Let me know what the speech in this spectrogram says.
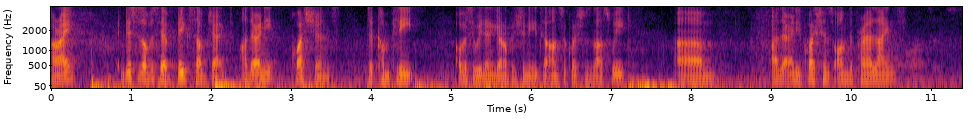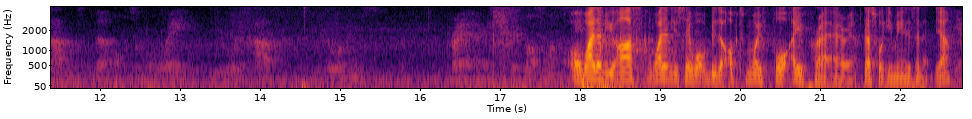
All right. This is obviously a big subject. Are there any questions to complete? Obviously, we didn't get an opportunity to answer questions last week. Um, are there any questions on the prayer lines? I want to understand the optimal way you would have the women's prayer area. There's lots of mosques. Or why don't you ask? Why don't you say what would be the optimal way for a prayer area? That's what you mean, isn't it? Yeah. Yeah.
